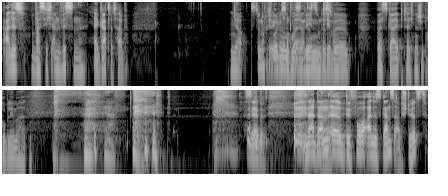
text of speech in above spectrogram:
alles, was ich an Wissen ergattert habe. Ja, Hast du noch ich wollte nur noch mal erwähnen, dass Thema? wir bei Skype technische Probleme hatten. Ja. Sehr gut. Na dann, äh, bevor alles ganz abstürzt,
